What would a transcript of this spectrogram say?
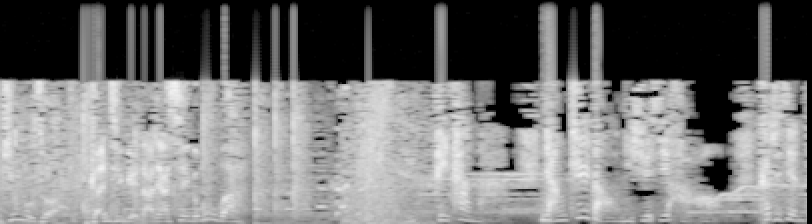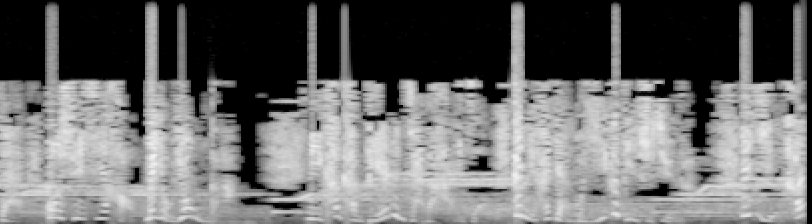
的真不错，赶紧给大家谢个幕吧。黑炭呐、娘知道你学习好，可是现在光学习好没有用啊。你看看别人家的孩子，跟你还演过一个电视剧呢，人也穿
